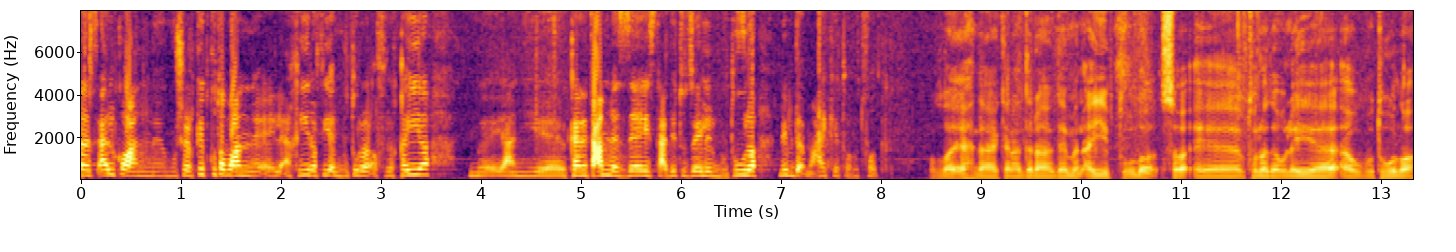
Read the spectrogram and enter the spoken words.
أسألكم عن مشاركتكم طبعا الأخيرة في البطولة الأفريقية. يعني كانت عاملة إزاي؟ استعدتوا إزاي للبطولة؟ نبدأ معاك يا طه اتفضل. والله إحنا كان عندنا دايما أي بطولة سواء آه، بطولة دولية أو بطولة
